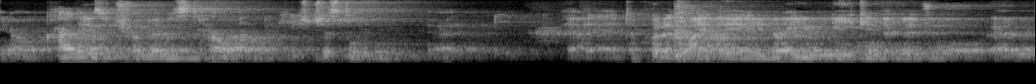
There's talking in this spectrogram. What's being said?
you know, Kyrie's a tremendous talent, but he's just, uh, uh, to put it lightly, a very unique individual and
